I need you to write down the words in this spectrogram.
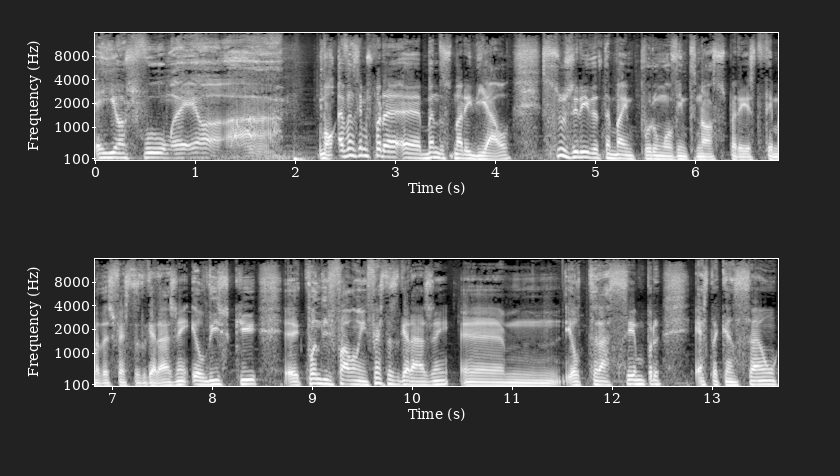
Aí aos fumos. aí, ó, ah. Bom, avancemos para a banda sonora ideal, sugerida também por um ouvinte nosso para este tema das festas de garagem. Ele diz que eh, quando lhe falam em festas de garagem, ele terá sempre esta canção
